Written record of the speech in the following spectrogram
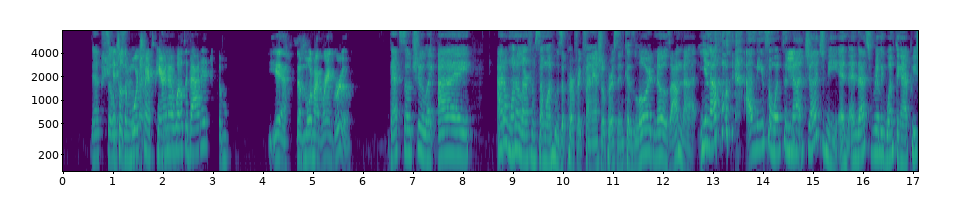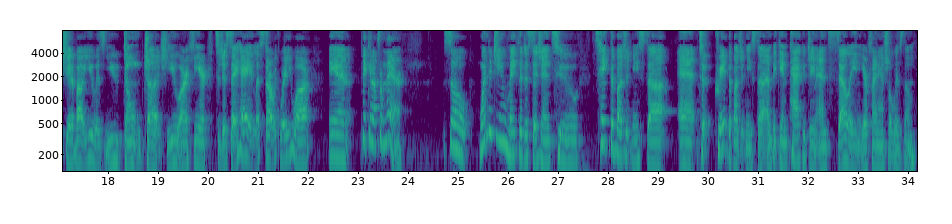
That's so And so true. the more like, transparent yeah. I was about it, the yeah, the more my brand grew. That's so true. Like I I don't want to learn from someone who's a perfect financial person because Lord knows I'm not. You know, I need someone to mm-hmm. not judge me, and and that's really one thing I appreciate about you is you don't judge. You are here to just say, hey, let's start with where you are and pick it up from there. So, when did you make the decision to take the Budgetnista and to create the Budgetnista and begin packaging and selling your financial wisdom?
